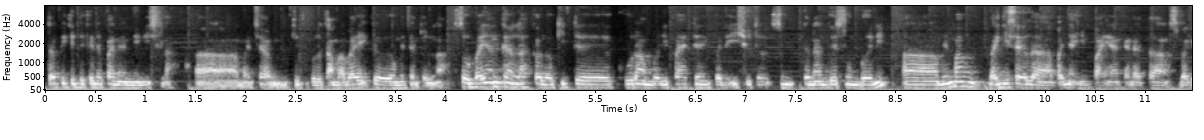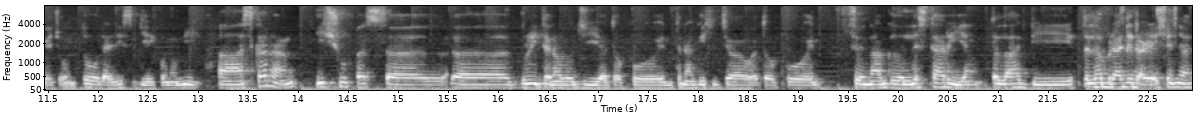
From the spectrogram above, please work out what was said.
Tapi kita kena pandai manage lah. Uh, macam kita perlu tambah baik ke macam tu lah. So bayangkanlah kalau kita kurang beri perhatian kepada isu tenaga sumber ni uh, memang bagi saya lah banyak impak yang akan datang sebagai contoh dari segi ekonomi. Uh, sekarang isu pasal uh, green technology ataupun tenaga hijau ataupun tenaga lestari yang telah di telah berada directionnya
